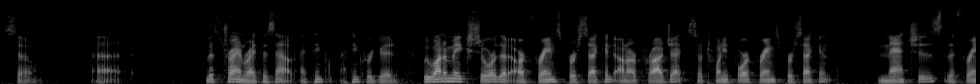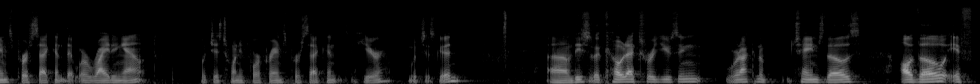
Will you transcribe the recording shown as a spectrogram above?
So uh, let's try and write this out. I think I think we're good. We want to make sure that our frames per second on our project, so 24 frames per second, matches the frames per second that we're writing out, which is 24 frames per second here, which is good. Um, these are the codecs we're using. We're not going to change those. Although, if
